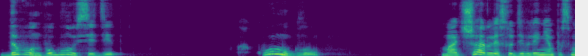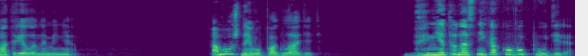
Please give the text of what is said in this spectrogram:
Да вон в углу сидит. В каком углу? Мать Шарля с удивлением посмотрела на меня. А можно его погладить? Да нет у нас никакого пуделя.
